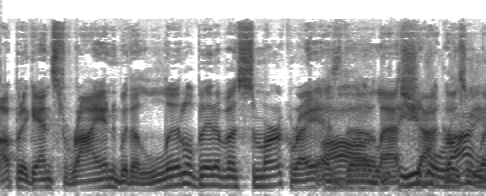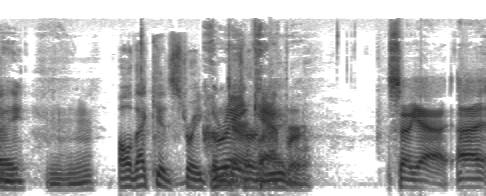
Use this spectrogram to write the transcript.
up against Ryan with a little bit of a smirk, right, as Oh, the last evil shot goes Ryan. away. Oh, that kid's straight. Great capper. So yeah, uh,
